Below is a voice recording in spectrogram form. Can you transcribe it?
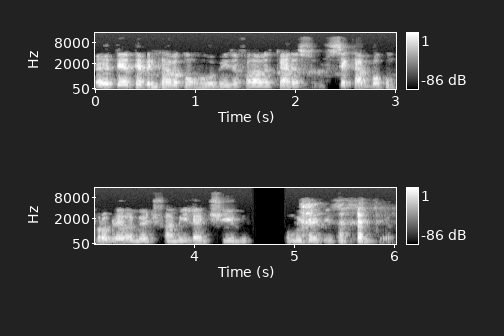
Eu até, eu até brincava com o Rubens, eu falava, cara, você acabou com um problema meu de família antigo, como entrevista que você deu.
